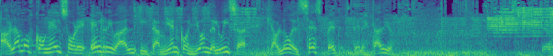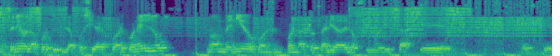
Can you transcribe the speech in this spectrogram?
Hablamos con él sobre el rival y también con John de Luisa, que habló del césped del estadio. Hemos tenido la, posibilidad de jugar con ellos, no han venido con, con la totalidad de los futbolistas que, este,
